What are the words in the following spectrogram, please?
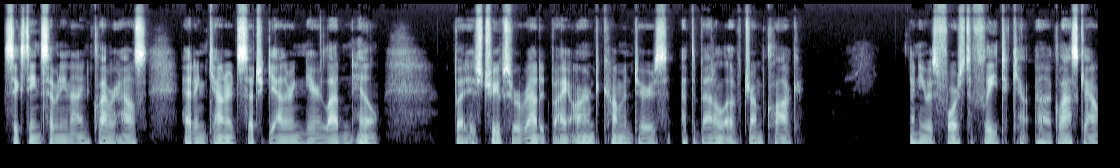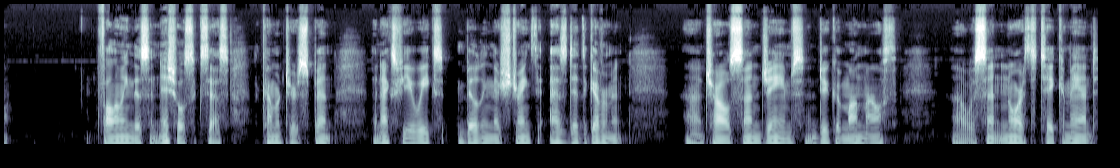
1679, Claverhouse had encountered such a gathering near Loudoun Hill, but his troops were routed by armed Covenanters at the Battle of Drumclog, and he was forced to flee to uh, Glasgow. Following this initial success, the Covenanters spent the next few weeks building their strength, as did the government. Uh, Charles' son James, Duke of Monmouth, uh, was sent north to take command,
